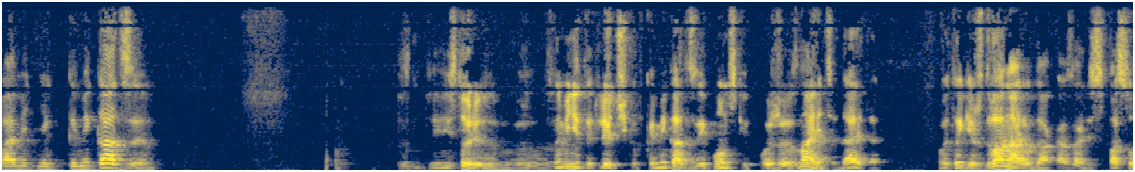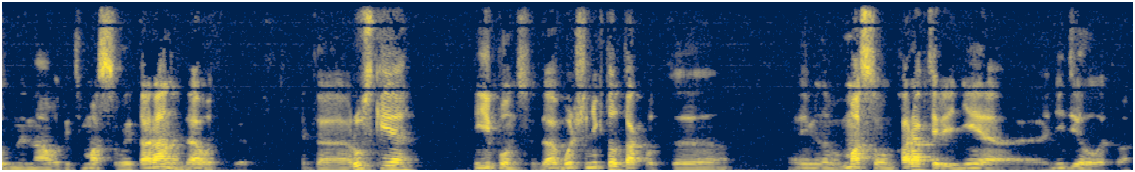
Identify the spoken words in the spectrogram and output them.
памятник Камикадзе, историю знаменитых летчиков Камикадзе японских, вы же знаете, да, это в итоге же два народа оказались способны на вот эти массовые тараны, да, вот это русские и японцы, да, больше никто так вот э, именно в массовом характере не, не делал этого.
